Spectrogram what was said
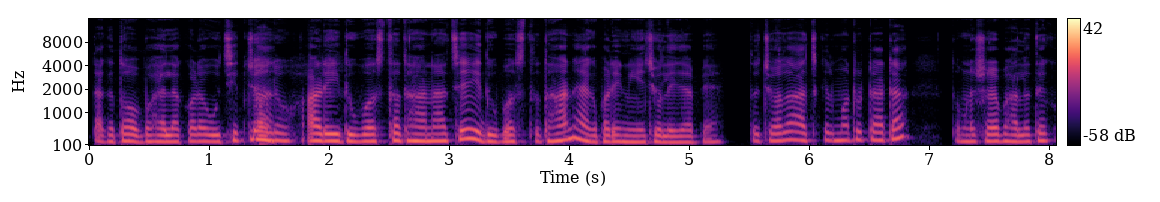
তাকে তো অবহেলা করা উচিত চলো। আর এই দু বস্তা ধান আছে এই দু বস্তা ধান একবারে নিয়ে চলে যাবে। তো চলো আজকের মতো টাটা তোমরা সবাই ভালো থেকো।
